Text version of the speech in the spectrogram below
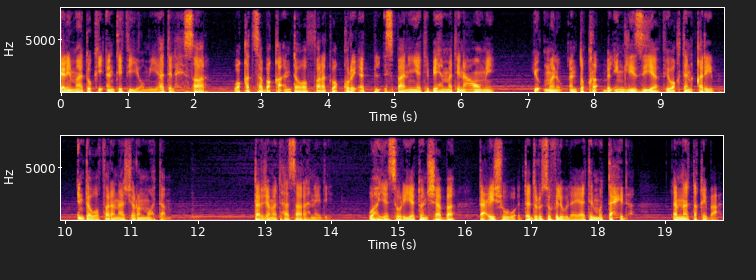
كلماتك أنت في يوميات الحصار وقد سبق أن توفرت وقرئت بالإسبانية بهمة نعومي يؤمل أن تقرأ بالإنجليزية في وقت قريب. إن توفر ناشر مهتم. ترجمتها سارة هنيدي وهي سورية شابة تعيش وتدرس في الولايات المتحدة. لم نلتقي بعد.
